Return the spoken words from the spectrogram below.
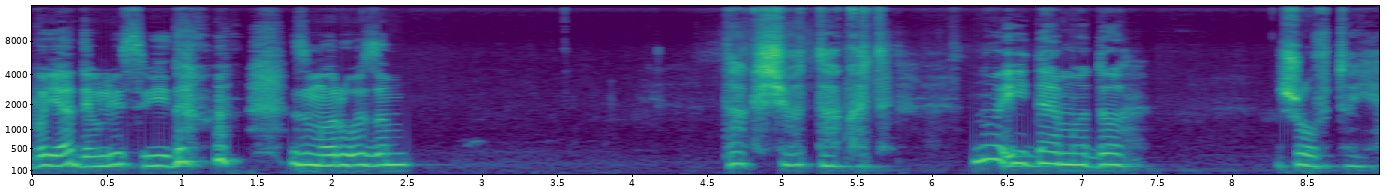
бо я дивлюсь відео з морозом. Так що так от. Ну, йдемо до жовтої.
